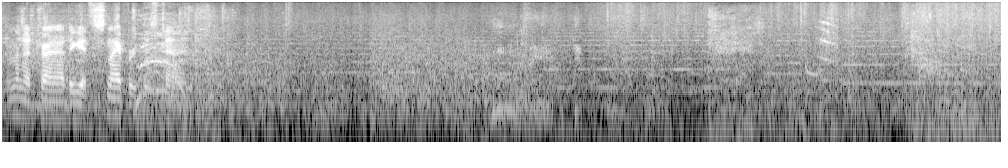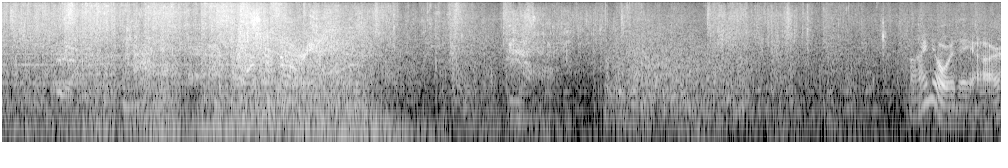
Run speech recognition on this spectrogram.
I'm gonna try not to get sniped this time. I know where they are.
